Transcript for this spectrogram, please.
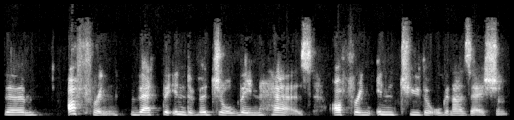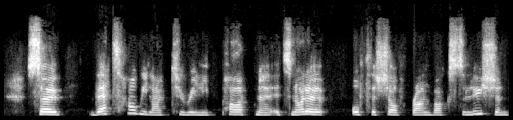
the offering that the individual then has offering into the organization? So that's how we like to really partner. It's not a off-the-shelf brown box solution,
